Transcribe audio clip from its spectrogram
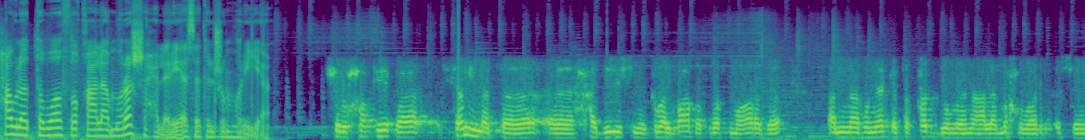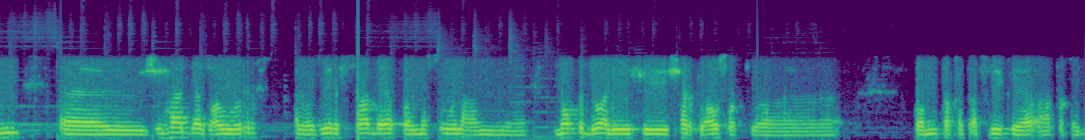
حول التوافق على مرشح لرئاسة الجمهورية؟ في الحقيقة ثمة آه، حديث من قبل بعض أطراف المعارضة أن هناك تقدما على محور اسم آه، جهاد أزعور الوزير السابق والمسؤول عن موقع الدولي في الشرق الأوسط و ومنطقة أفريقيا أعتقد.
